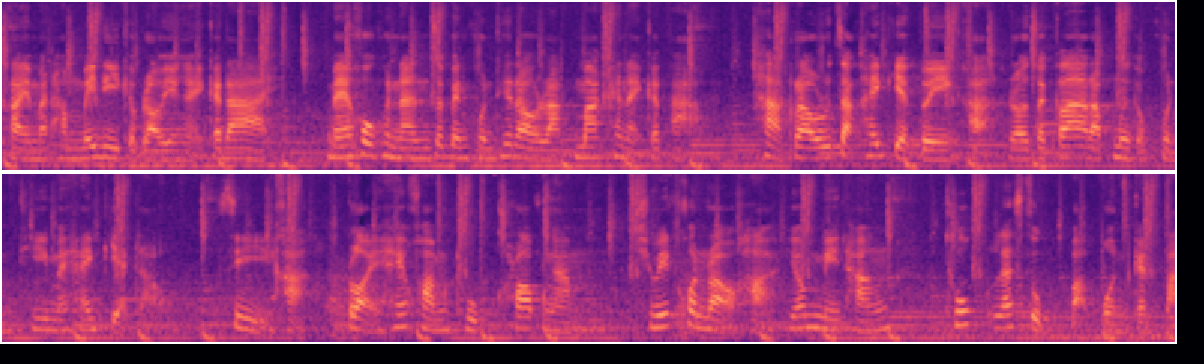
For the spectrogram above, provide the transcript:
ใครมาทำไม่ดีกับเรายังไงก็ได้ แม้คนคนนั้นจะเป็นคนที่เรารักมากแค่ไหนก็ตาม หากเรารู้จักให้เกียรติตัวเองค่ะ เราจะกล้ารับมือกับคนที่ไม่ให้เกียรติเรา 4. ค่ะ ปล่อยให้ความทุกข์ครอบงำชีวิตคนเราค่ะ ย่อมมีทั้งทุกข์และสุขปะปนกันไป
